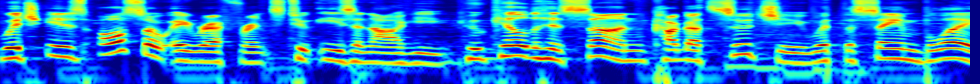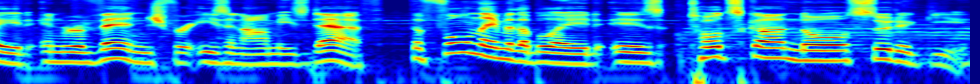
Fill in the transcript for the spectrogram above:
which is also a reference to Izanagi, who killed his son Kagutsuchi with the same blade in revenge for Izanami's death. The full name of the blade is Totsuka no Tsurugi,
